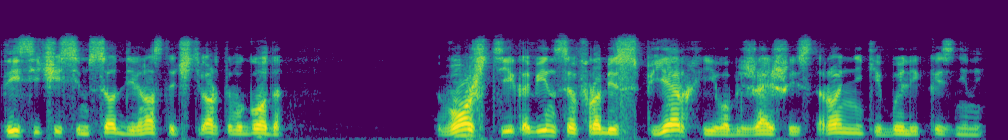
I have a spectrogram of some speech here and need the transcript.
1794 года. Вождь якобинцев Робеспьер и его ближайшие сторонники были казнены.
